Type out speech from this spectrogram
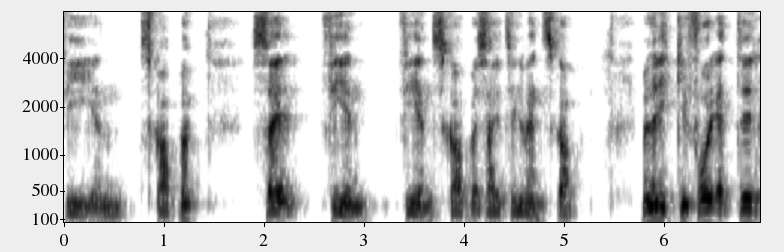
fiendskapet seg, fien, fiendskapet seg til vennskap. Men Rikke får etter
